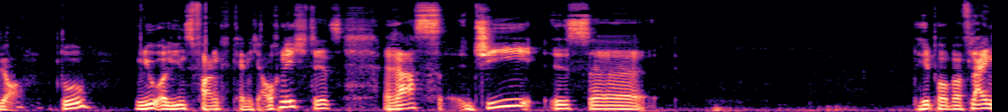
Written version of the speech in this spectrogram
Ja, du. New Orleans Funk kenne ich auch nicht. Jetzt Ras G ist äh, Hip-Hopper. Flying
